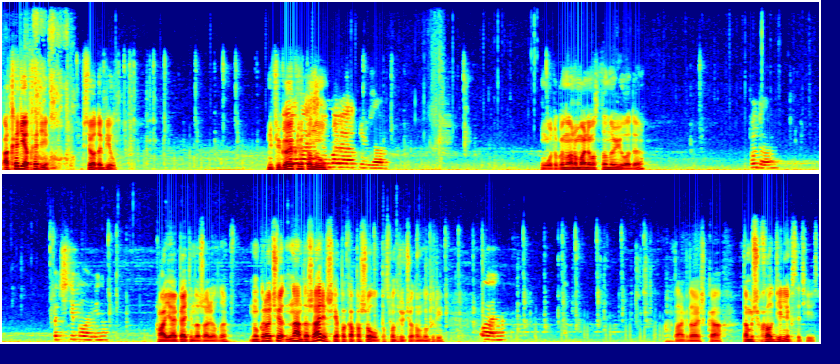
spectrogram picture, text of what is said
Отходи, отходи. Все, добил. Нифига я Давай, кританул. О, так она нормально восстановила, да? Ну да. Почти половину. А, я опять не дожарил, да? Ну, короче, на, дожаришь, я пока пошел посмотрю, что там внутри. Ладно. Так, давай шкаф. Там еще холодильник, кстати, есть.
